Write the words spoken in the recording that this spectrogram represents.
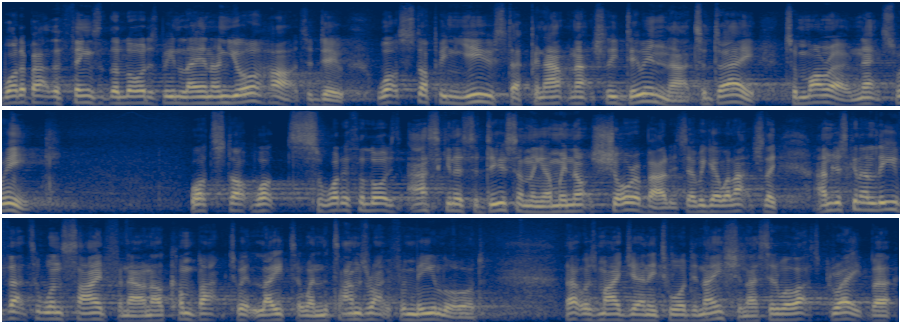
What about the things that the Lord has been laying on your heart to do? What's stopping you stepping out and actually doing that today, tomorrow, next week? What, stop, what's, what if the Lord is asking us to do something and we're not sure about it? So we go, well, actually, I'm just going to leave that to one side for now and I'll come back to it later when the time's right for me, Lord. That was my journey to ordination. I said, well, that's great, but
